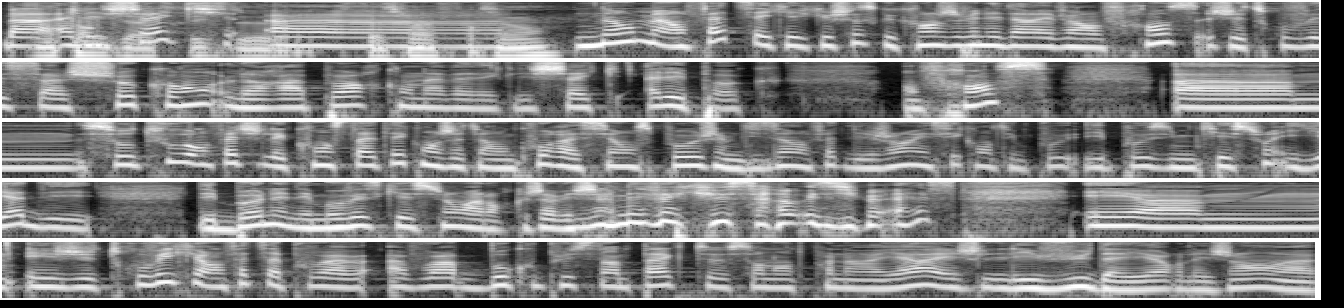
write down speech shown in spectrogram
Bah, à l'échec. forcément. Non, mais en fait, c'est quelque chose que quand je venais d'arriver en France, j'ai trouvé ça choquant, le rapport qu'on avait avec l'échec à l'époque en France. Euh, surtout, en fait, je l'ai constaté quand j'étais en cours à Sciences Po. Je me disais, en fait, les gens ici, quand ils, po- ils posent une question, il y a des, des bonnes et des mauvaises questions, alors que j'avais jamais vécu ça aux US. Et, euh, et j'ai trouvé qu'en fait, ça pouvait avoir beaucoup plus d'impact sur l'entrepreneuriat. Et je l'ai vu d'ailleurs, les gens.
